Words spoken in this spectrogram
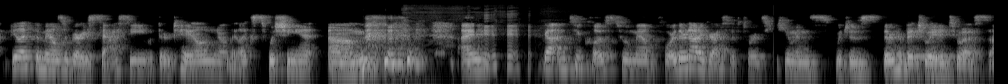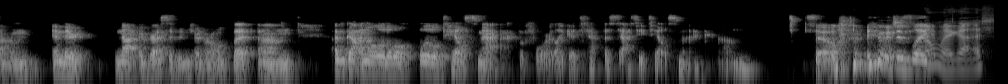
I feel like the males are very sassy with their tail. You know, they like swishing it. Um, I've gotten too close to a male before. They're not aggressive towards humans, which is they're habituated to us, um, and they're not aggressive in general. But um, I've gotten a little a little tail smack before, like a, t- a sassy tail smack. Um, so, which is like, oh my gosh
